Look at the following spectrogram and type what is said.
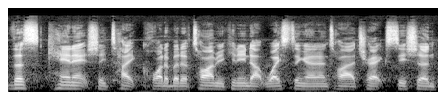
this can actually take quite a bit of time. You can end up wasting an entire track session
